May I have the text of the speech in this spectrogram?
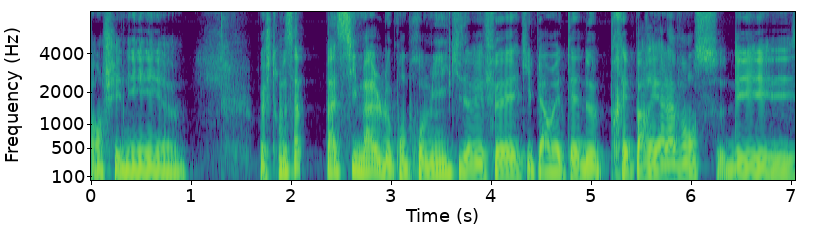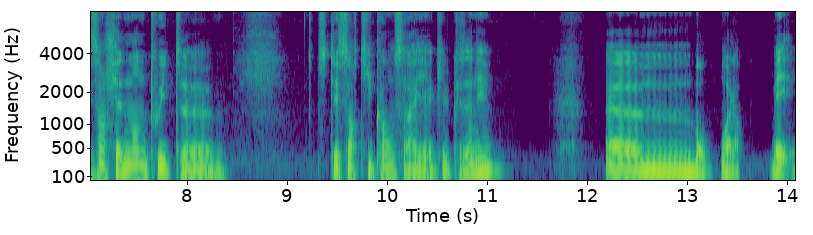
enchaînés. je trouvais ça pas si mal le compromis qu'ils avaient fait qui permettait de préparer à l'avance des enchaînements de tweets. C'était sorti quand ça Il y a quelques années. bon, voilà. Mais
